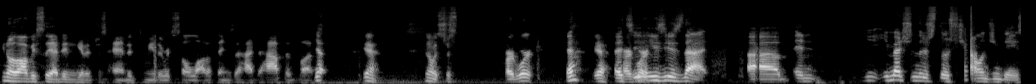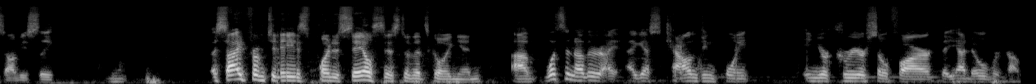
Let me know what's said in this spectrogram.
you know, obviously I didn't get it just handed to me. There were still a lot of things that had to happen. But Yep. yeah. No, it's just hard work. Yeah. Yeah. It's easy as that. Um, and you, you mentioned there's those challenging days, obviously. Aside from today's point of sale system that's going in, um, what's another, I, I guess, challenging point in your career so far that you had to overcome?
